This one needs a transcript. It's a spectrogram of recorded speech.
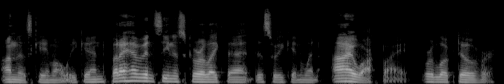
on this game all weekend, but I haven't seen a score like that this weekend when I walked by it or looked over.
